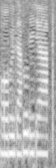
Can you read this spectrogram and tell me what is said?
フールダフリア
